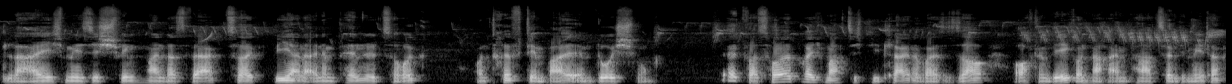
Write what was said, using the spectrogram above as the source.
gleichmäßig schwingt man das Werkzeug wie an einem Pendel zurück und trifft den Ball im Durchschwung. Etwas holprig macht sich die kleine weiße Sau auf den Weg und nach ein paar Zentimeter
